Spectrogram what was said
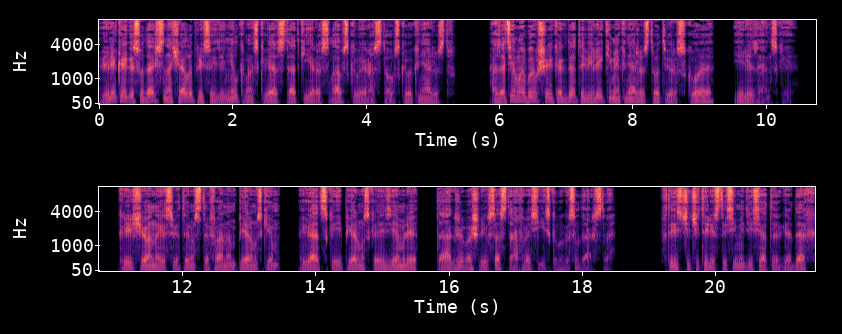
Великий государь сначала присоединил к Москве остатки Ярославского и Ростовского княжеств, а затем и бывшие когда-то великими княжества Тверское и Рязанское. Крещенные святым Стефаном Пермским, Вятская и Пермская земли также вошли в состав российского государства. В 1470-х годах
